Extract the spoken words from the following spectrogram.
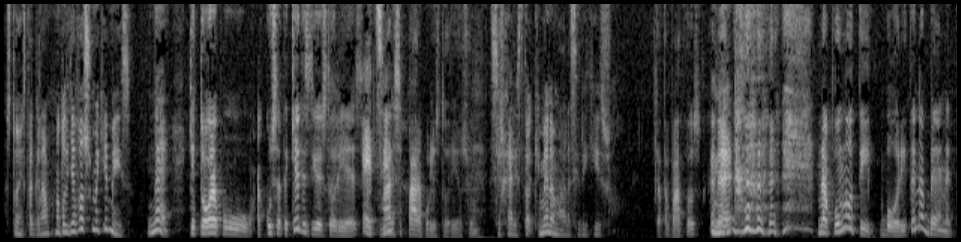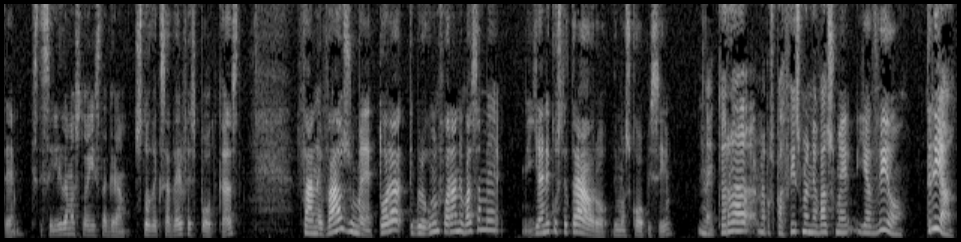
στο Instagram να το διαβάσουμε κι εμείς. Ναι, και τώρα που ακούσατε και τις δύο ιστορίες. Έτσι. Μ' άρεσε πάρα πολύ η ιστορία σου. Σε ευχαριστώ. Και εμένα μου άρεσε η δική σου. Κατά βάθο. Ναι. να πούμε ότι μπορείτε να μπαίνετε στη σελίδα μας στο Instagram, στο Δεξαδέρφες Podcast. Θα ανεβάζουμε, τώρα την προηγούμενη φορά ανεβάσαμε για ένα 24ωρο δημοσκόπηση. Ναι, τώρα να προσπαθήσουμε να ανεβάσουμε για δύο, τρία.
